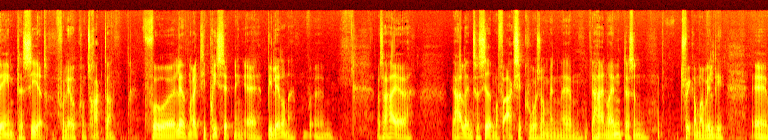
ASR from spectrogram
dagen placeret, få lavet kontrakter, få øh, lavet den rigtige prissætning af billetterne. Øhm, og så har jeg, jeg har aldrig interesseret mig for aktiekurser, men øh, jeg har noget andet, der sådan trigger mig vældig. Øh,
